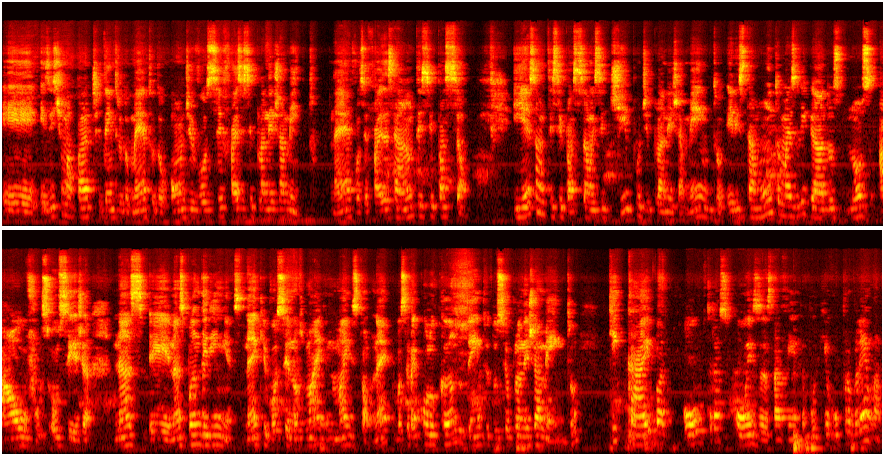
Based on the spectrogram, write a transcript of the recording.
E existe uma parte dentro do método onde você faz esse planejamento, né, você faz essa antecipação. E essa antecipação, esse tipo de planejamento, ele está muito mais ligado nos alvos, ou seja, nas, eh, nas bandeirinhas, né, que você nos milestone, né, que você vai colocando dentro do seu planejamento que caiba outras coisas na vida, porque o problema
